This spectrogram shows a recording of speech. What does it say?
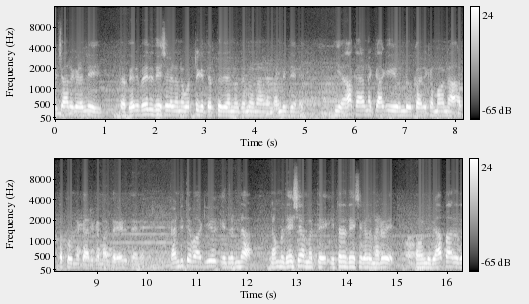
ವಿಚಾರಗಳಲ್ಲಿ ಬೇರೆ ಬೇರೆ ದೇಶಗಳನ್ನು ಒಟ್ಟಿಗೆ ತರ್ತದೆ ಅನ್ನೋದನ್ನು ನಾನು ನಂಬಿದ್ದೇನೆ. ಆ ಕಾರಣಕ್ಕಾಗಿ ಈ ಒಂದು ಕಾರ್ಯಕ್ರಮವನ್ನು ಅರ್ಥಪೂರ್ಣ ಕಾರ್ಯಕ್ರಮ ಅಂತ ಹೇಳಿದ್ದೇನೆ. ಖಂಡಿತವಾಗಿಯೂ ಇದರಿಂದ ನಮ್ಮ ದೇಶ ಮತ್ತು ಇತರ ದೇಶಗಳ ನಡುವೆ ಒಂದು ವ್ಯಾಪಾರದ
